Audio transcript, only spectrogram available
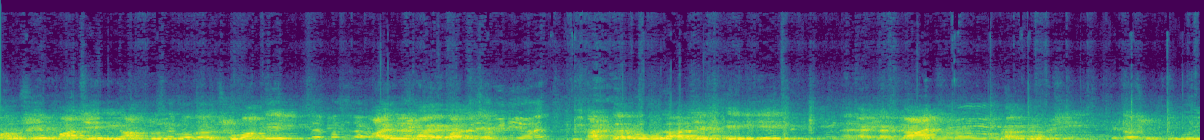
মানুষের মাঝে, আন্তরিকতার ডাক্তারবাবু আছেন এই যে একটা কাজ আমরা এটা সত্যি করে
